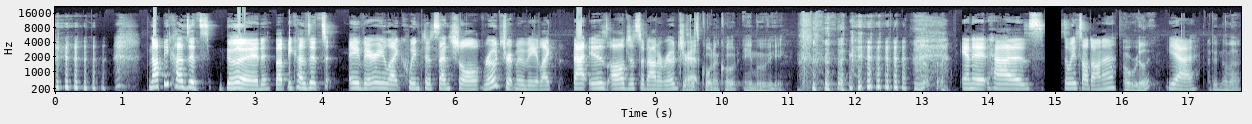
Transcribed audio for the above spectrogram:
Not because it's good, but because it's a very like quintessential road trip movie. Like that is all just about a road trip. it's quote unquote a movie. and it has Zoe Saldana. Oh, really? Yeah. I didn't know that.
